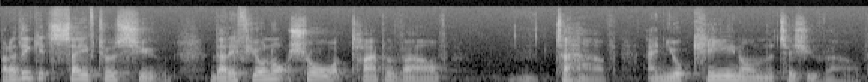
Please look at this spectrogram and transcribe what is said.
But I think it's safe to assume that if you're not sure what type of valve to have, and you're keen on the tissue valve,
